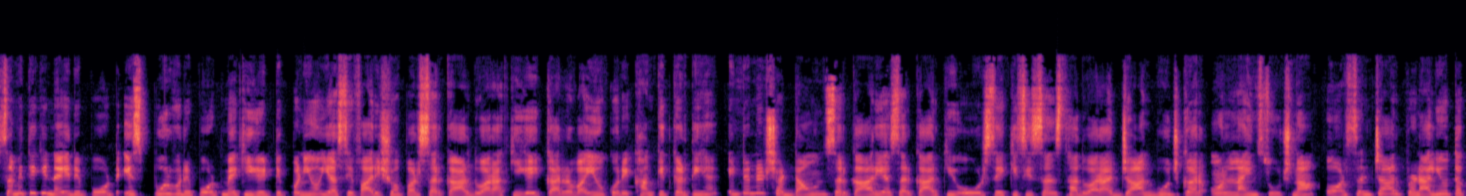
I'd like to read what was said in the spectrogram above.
समिति की नई रिपोर्ट, इस पूर्व रिपोर्ट में की गई टिप्पणियों या सिफारिशों पर सरकार द्वारा की गई कार्रवाइयों को रेखांकित करती है। इंटरनेट शटडाउन सरकार या सरकार की ओर से किसी संस्था द्वारा जानबूझकर ऑनलाइन सूचना और संचार प्रणालियों तक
